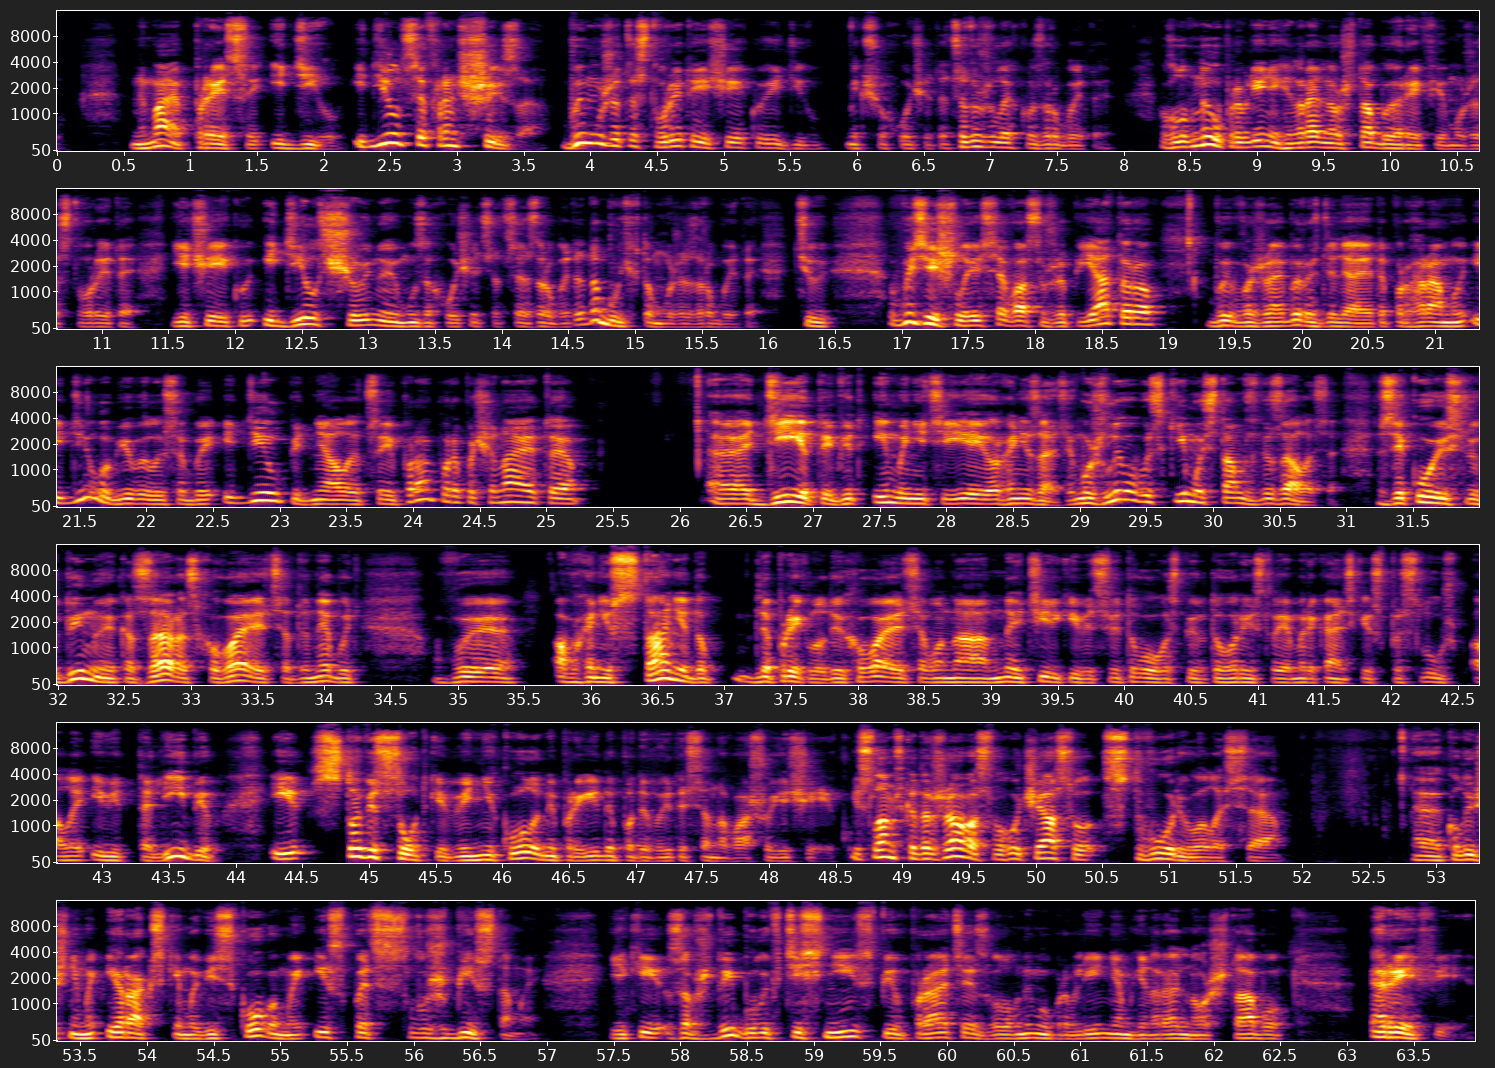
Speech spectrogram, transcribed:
немає преси іділ. Іділ це франшиза. Ви можете створити ячейку іділ, якщо хочете. Це дуже легко зробити. Головне управління Генерального штабу РФ може створити ячейку іділ, щойно йому захочеться це зробити. Да будь-хто може зробити. Цю ви зійшлися, вас уже п'ятеро. Ви вважаєте, ви розділяєте програму іділ, об'явили себе іділ, підняли цей прапор і починаєте. е, Діяти від імені цієї організації. Можливо, ви з кимось там зв'язалися, з якоюсь людиною, яка зараз ховається де-небудь в Афганістані, для прикладу, і ховається вона не тільки від світового співтовариства і американських спецслужб, але і від талібів. І 100% він ніколи не приїде подивитися на вашу ячейку. Ісламська держава свого часу створювалася е, колишніми іракськими військовими і спецслужбістами, які завжди були в тісній співпраці з головним управлінням Генерального штабу Ерефії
